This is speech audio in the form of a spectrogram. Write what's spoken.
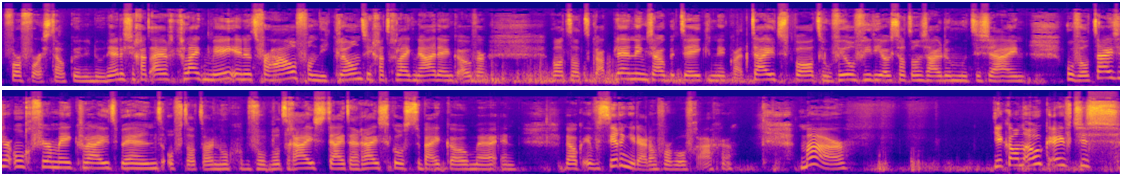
voor voorstel kunnen doen? Dus je gaat eigenlijk gelijk mee in het verhaal van die klant. Je gaat gelijk nadenken over wat dat qua planning zou betekenen, qua tijdspad, hoeveel video's dat dan zouden moeten zijn, hoeveel tijd je er ongeveer mee kwijt bent, of dat er nog bijvoorbeeld reistijd en reiskosten bij komen en welke investering je daar dan voor wil vragen. Maar je kan ook eventjes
